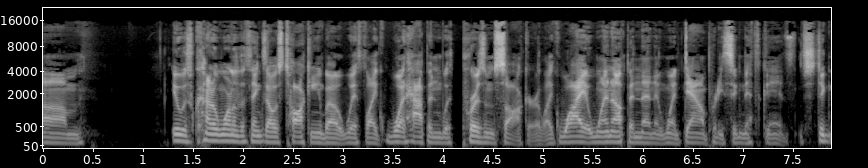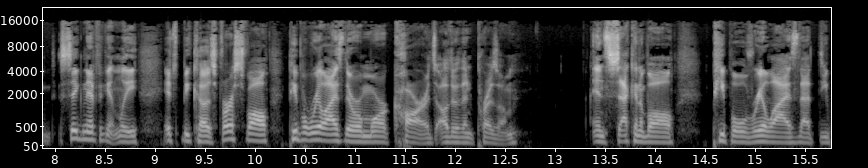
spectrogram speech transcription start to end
um, it was kind of one of the things I was talking about with like what happened with Prism Soccer, like why it went up and then it went down pretty significant, significantly. It's because first of all, people realized there were more cards other than Prism, and second of all, people realize that the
